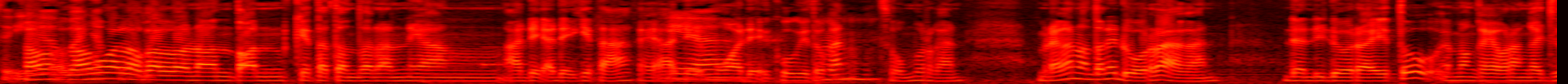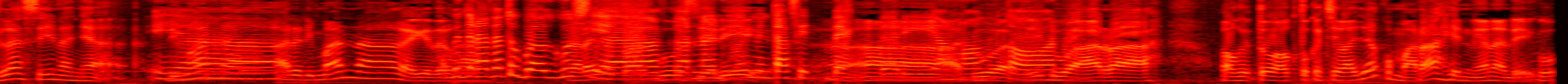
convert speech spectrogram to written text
gitu. Iya banyak. kalau kalau nonton kita tontonan yang adik-adik kita kayak Iya. adikmu adikku gitu kan seumur kan mereka nontonnya Dora kan dan di Dora itu emang kayak orang gak jelas sih nanya di Iya. mana ada di mana kayak gitu Tapi kan. ternyata tuh bagus Ternyata ya bagus. karena Jadi, dia minta feedback uh, dari yang dua, nonton. dua arah waktu itu waktu kecil aja aku marahin kan adikku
